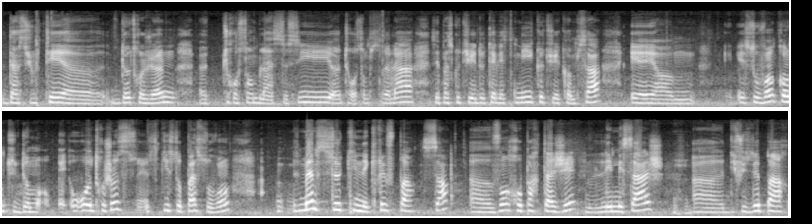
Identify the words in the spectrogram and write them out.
d'insulter euh, d'autres jeunes. Tu ressembles à ceci, tu ressembles à cela, c'est parce que tu es de telle ethnie que tu es comme ça. Et, et souvent, quand tu demandes. Ou autre chose, ce qui se passe souvent, même ceux qui n'écrivent pas ça euh, vont repartager les messages euh, diffusés par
